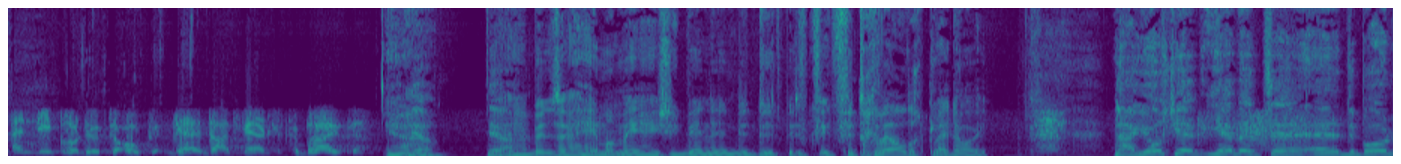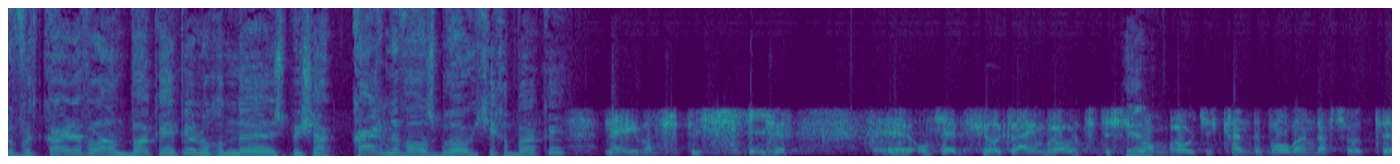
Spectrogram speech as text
En die producten ook da- daadwerkelijk gebruiken. Ja. Ja, ja. Ja, ik ben het daar helemaal mee eens. Ik, ben, eh, ik vind het geweldig pleidooi. Nou Jos, jij, jij bent eh, eh, de broden voor het carnaval aan het bakken. Heb je nog een eh, speciaal carnavalsbroodje gebakken? Nee, want het is hier eh, ontzettend veel klein brood. Dus Ja. gewoon broodjes, krentenbollen en dat soort eh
